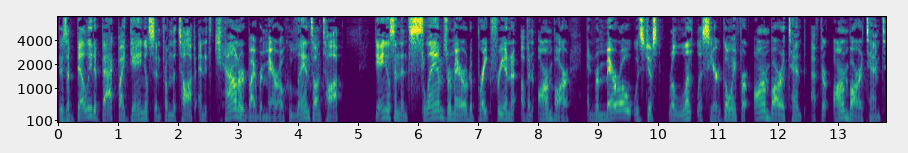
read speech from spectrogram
there's a belly to back by Danielson from the top, and it's countered by Romero, who lands on top. Danielson then slams Romero to break free of an armbar, and Romero was just relentless here, going for armbar attempt after armbar attempt,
